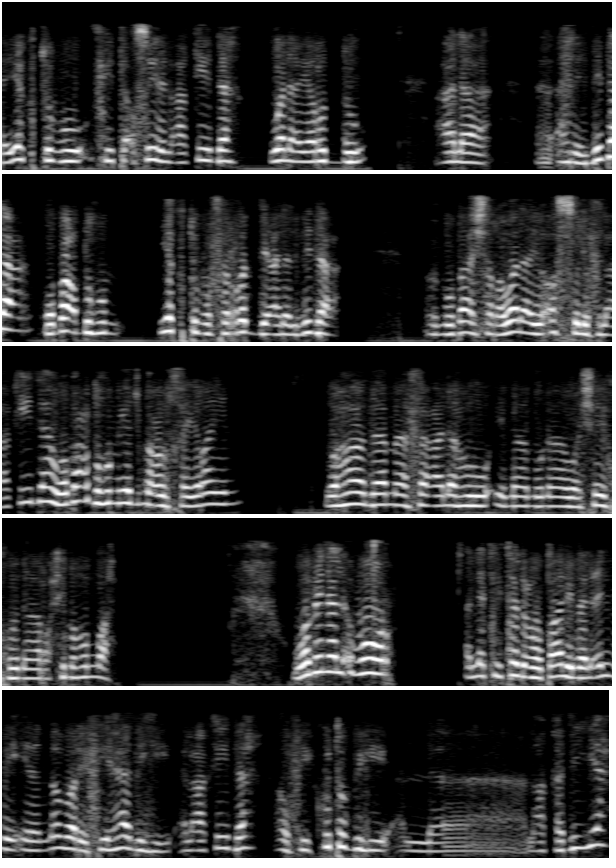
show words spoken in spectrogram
يكتب في تأصيل العقيدة ولا يرد على أهل البدع وبعضهم يكتب في الرد على البدع المباشرة ولا يؤصل في العقيدة وبعضهم يجمع الخيرين وهذا ما فعله إمامنا وشيخنا رحمه الله. ومن الأمور التي تدعو طالب العلم إلى النظر في هذه العقيدة أو في كتبه العقدية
